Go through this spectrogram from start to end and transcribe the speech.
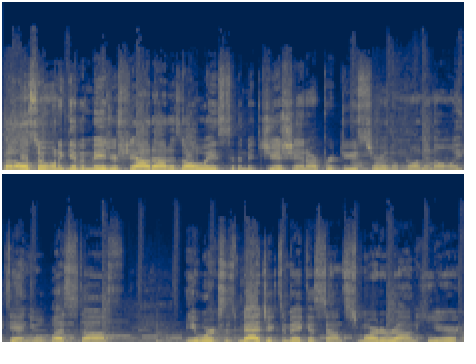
but also want to give a major shout out, as always, to the magician, our producer, and the one and only Daniel Westoff. He works his magic to make us sound smart around here.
